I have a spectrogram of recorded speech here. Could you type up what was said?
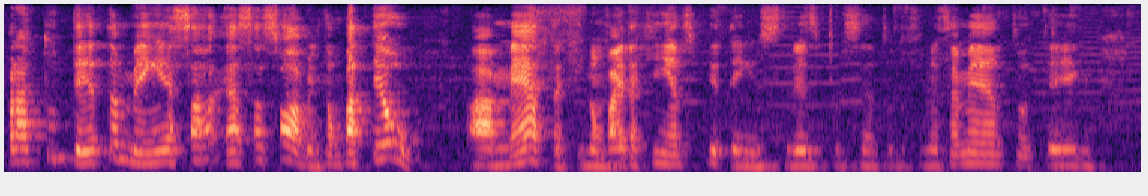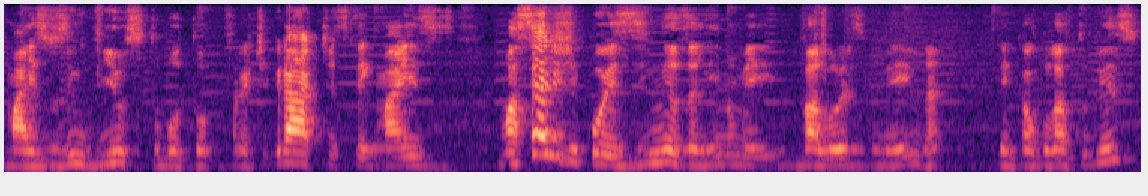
Para tu ter também essa, essa sobra. Então, bateu a meta, que não vai dar 500, porque tem os 13% do financiamento, tem mais os envios, tu botou frete grátis, tem mais uma série de coisinhas ali no meio, valores no meio, né? Tem que calcular tudo isso.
